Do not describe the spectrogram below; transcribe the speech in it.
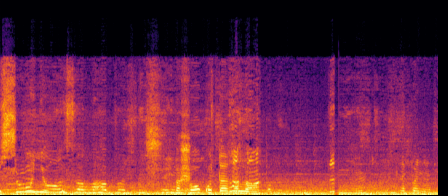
А що у нього за лапа? А що у кота за лампа? Непонятно.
